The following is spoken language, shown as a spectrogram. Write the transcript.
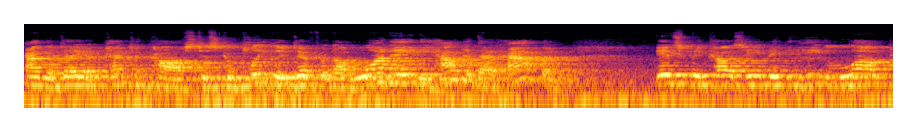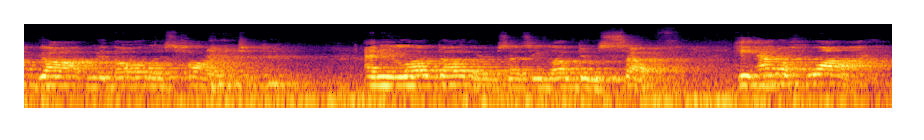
and the day of Pentecost is completely different. Now, 180, how did that happen? It's because he, he loved God with all his heart. And he loved others as he loved himself. He had a why.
